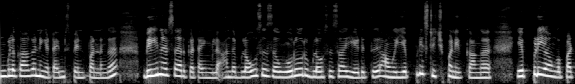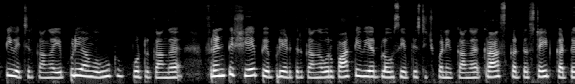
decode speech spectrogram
உங்களுக்காக நீங்கள் டைம் ஸ்பெண்ட் பண்ணுங்கள் பிகினர்ஸாக இருக்க டைமில் அந்த ப்ளவுசஸை ஒரு ஒரு ப்ளவுசஸாக எடுத்து அவங்க எப்படி ஸ்டிச் பண்ணியிருக்காங்க எப்படி அவங்க பட்டி வச்சுருக்காங்க? எப்படி அவங்க ஊக்கு போட்டிருக்காங்க? ஃப்ரண்ட்டு ஷேப் எப்படி எடுத்திருக்காங்க? ஒரு பார்ட்டி வியர் ப்ளவுஸ் எப்படி ஸ்டிச் பண்ணியிருக்காங்க கிராஸ் கட்டு ஸ்ட்ரெயிட் கட்டு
